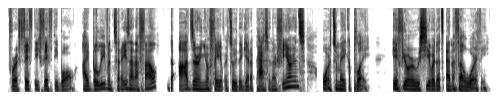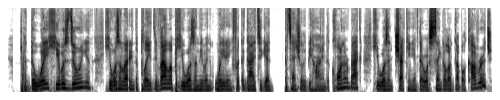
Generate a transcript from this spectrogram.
for a 50 50 ball. I believe in today's NFL, the odds are in your favor to either get a pass interference or to make a play if you're a receiver that's NFL worthy. But the way he was doing it, he wasn't letting the play develop. He wasn't even waiting for the guy to get potentially behind the cornerback. He wasn't checking if there was single or double coverage.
